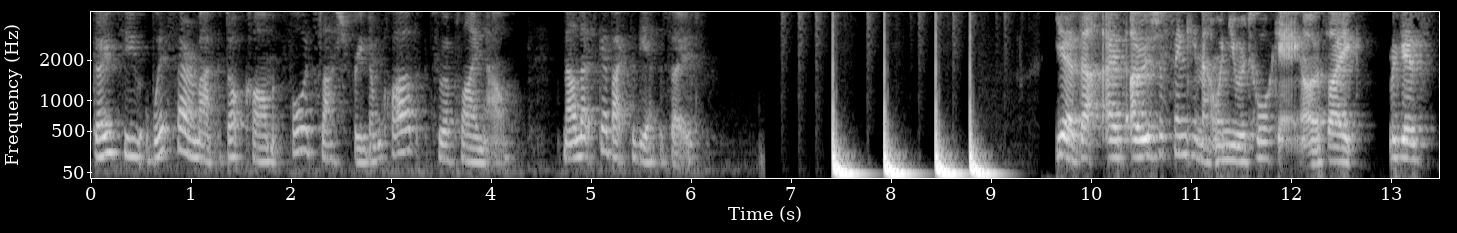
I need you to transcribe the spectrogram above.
Go to withsarahmac.com forward slash freedom club to apply now. Now let's get back to the episode. Yeah, that I, I was just thinking that when you were talking, I was like, because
